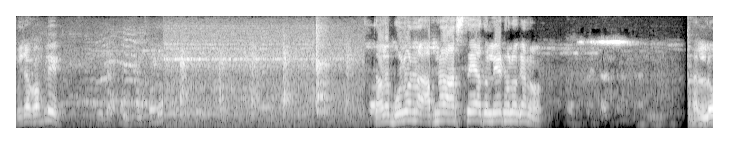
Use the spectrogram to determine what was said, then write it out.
পূজা কমপ্লিট তাহলে বলুন আপনার আসতে এত লেট হলো কেন? হ্যালো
